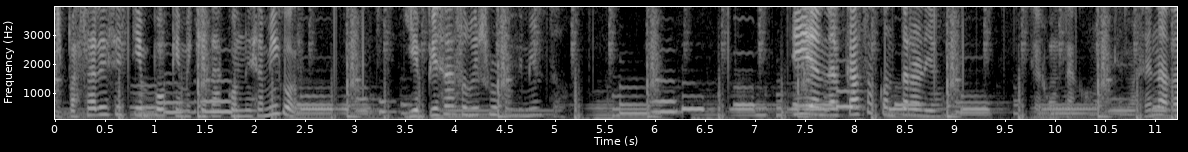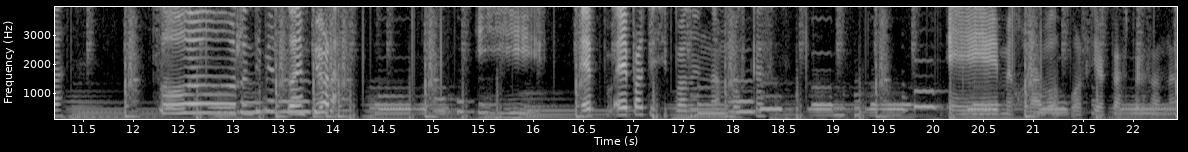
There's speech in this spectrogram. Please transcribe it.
y pasar ese tiempo que me queda con mis amigos y empieza a subir su rendimiento. Y en el caso contrario, se junta con los que no hacen nada, su rendimiento empeora. Y he, he participado en ambos casos. He mejorado por ciertas personas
